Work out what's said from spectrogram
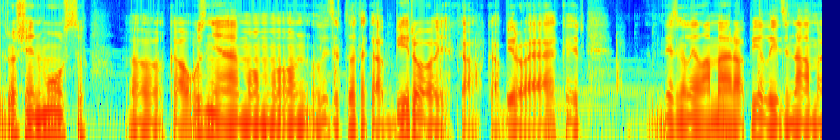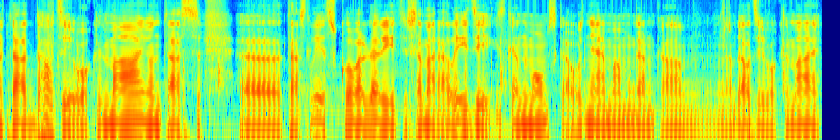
Droši vien mūsu uh, kā uzņēmumu un līdz ar to kā biroja, kā, kā biroja ēka ir diezgan lielā mērā pielīdzinām ar tādu daudzdzīvokļu māju, un tās, eh, tās lietas, ko var darīt, ir samērā līdzīgas gan mums, kā uzņēmumam, gan kā daudzdzīvokļu māja.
